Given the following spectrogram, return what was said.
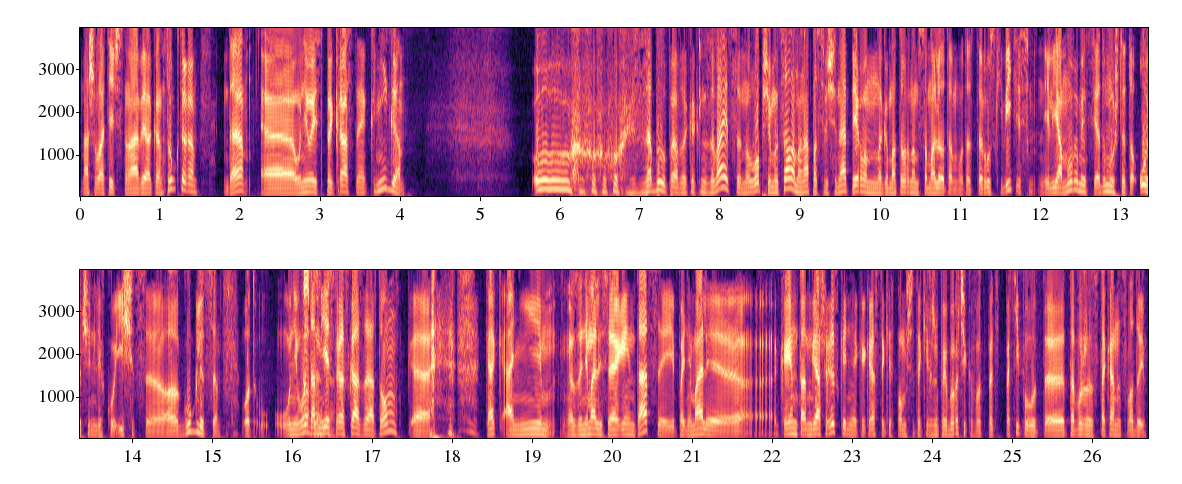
нашего отечественного авиаконструктора, да, э, у него есть прекрасная книга, Ох, ох, ох, забыл, правда, как называется, но в общем и целом она посвящена первым многомоторным самолетам. Вот это русский Витязь, Илья Муромец, я думаю, что это очень легко ищется, э, гуглится. Вот у него ну, там да, есть да. рассказы о том, э, как они занимались ориентацией и понимали э, крен-тангаж рыскания как раз-таки с помощью таких же приборчиков, вот по, по типу вот, того же стакана с водой.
